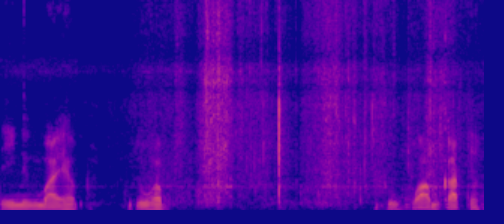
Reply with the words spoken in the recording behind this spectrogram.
นี่หนึ่งใบครับ ดูครับ ดูความกัดครับ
